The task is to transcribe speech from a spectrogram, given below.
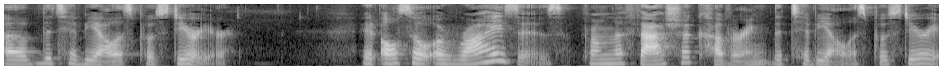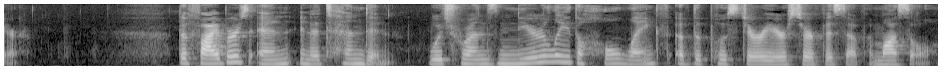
of the tibialis posterior. It also arises from the fascia covering the tibialis posterior. The fibers end in a tendon, which runs nearly the whole length of the posterior surface of the muscle.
